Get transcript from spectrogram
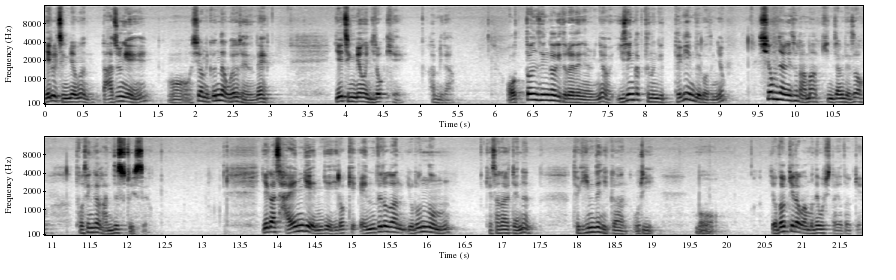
얘를 증명은 나중에 어, 시험이 끝나고 해도 되는데 얘 증명은 이렇게 합니다. 어떤 생각이 들어야 되냐면요. 이 생각 드는 게 되게 힘들거든요. 시험장에서는 아마 긴장돼서 더 생각 안 들 수도 있어요. 얘가 4n개, n개 이렇게 n 들어간 요런 놈 계산할 때는 되게 힘드니까 우리 뭐 8개라고 한번 해봅시다. 8개.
